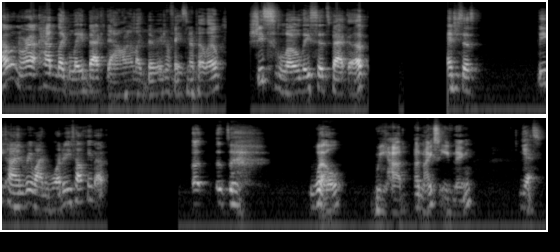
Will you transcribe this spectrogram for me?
Eleonora had like laid back down and like buried her face in her pillow. She slowly sits back up and she says, Be kind, rewind. What are you talking about? Uh, uh, well, we had a nice evening. Yes,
